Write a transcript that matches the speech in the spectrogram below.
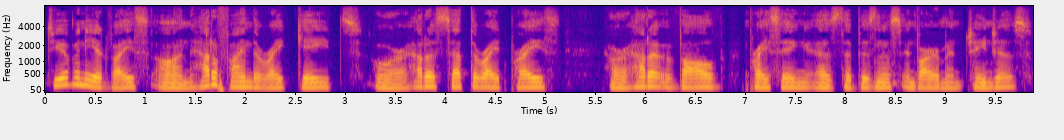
Do you have any advice on how to find the right gates or how to set the right price or how to evolve pricing as the business environment changes?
